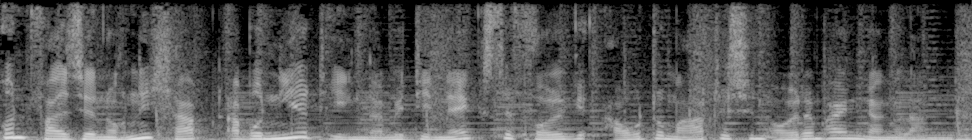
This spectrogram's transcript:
Und falls ihr noch nicht habt, abonniert ihn, damit die nächste Folge automatisch in eurem Eingang landet.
